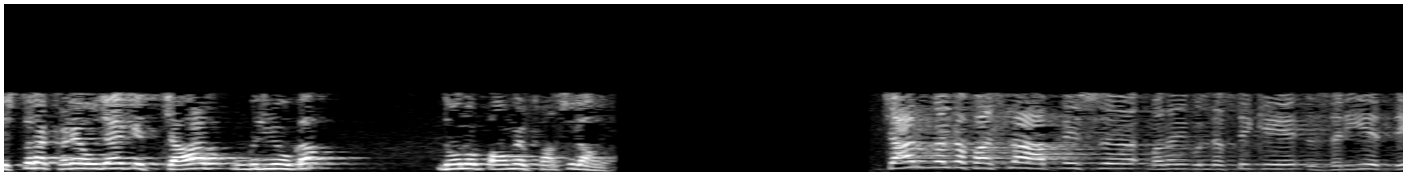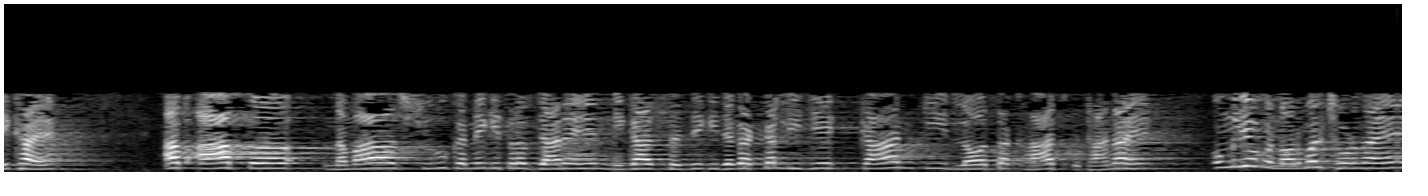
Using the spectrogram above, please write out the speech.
اس طرح کھڑے ہو جائے کہ چار انگلیوں کا دونوں پاؤں میں فاصلہ ہو۔ چار انگل کا فاصلہ آپ نے اس مدنی گلدستے کے ذریعے دیکھا ہے۔ اب آپ نماز شروع کرنے کی طرف جا رہے ہیں نگاہ سجدے کی جگہ۔ کر لیجیے کان کی لو تک ہاتھ اٹھانا ہے انگلیوں کو نارمل چھوڑنا ہے۔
